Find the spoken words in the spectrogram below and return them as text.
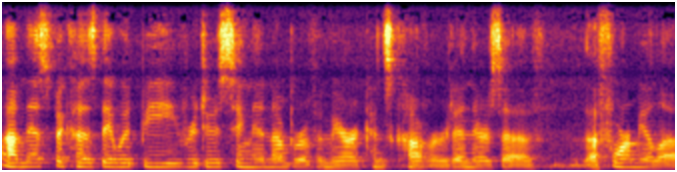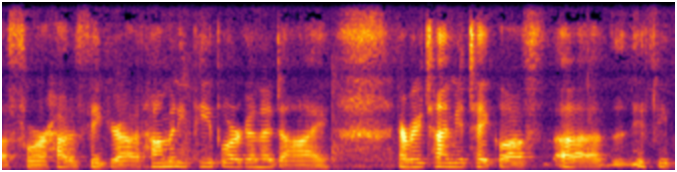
Um, that's because they would be reducing the number of Americans covered, and there's a, a formula for how to figure out how many people are going to die every time you take off. Uh, if you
